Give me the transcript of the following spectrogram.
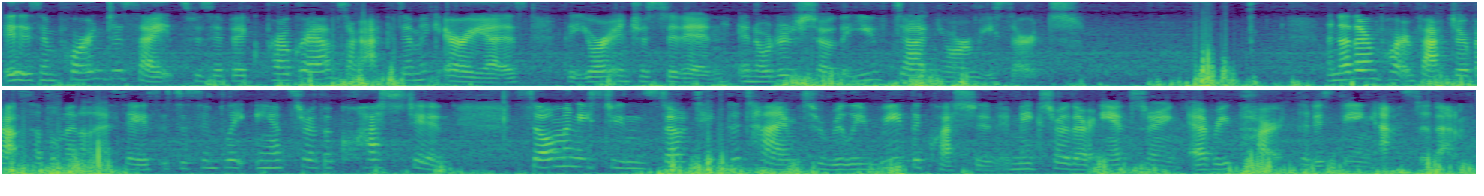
It is important to cite specific programs or academic areas that you're interested in in order to show that you've done your research. Another important factor about supplemental essays is to simply answer the question. So many students don't take the time to really read the question and make sure they're answering every part that is being asked of them.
